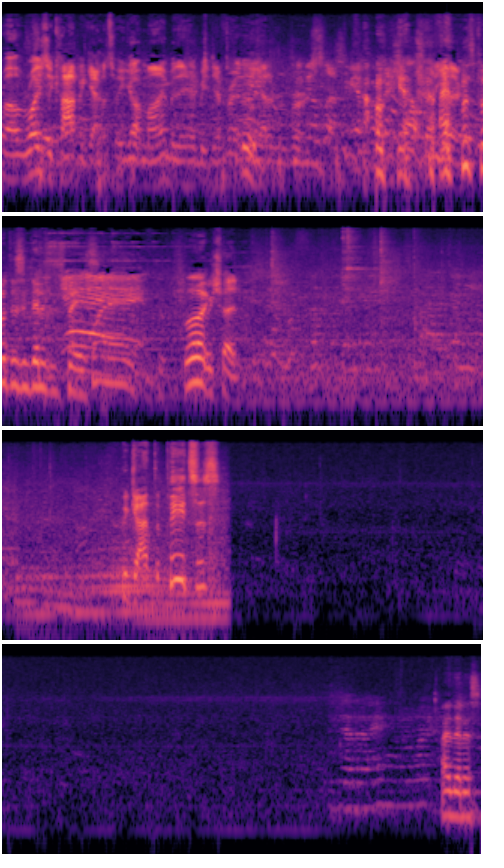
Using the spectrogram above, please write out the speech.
Well, Roy's a copycat, so he got mine, but they had to be different. And he got it reversed. Oh yeah. Oh, I almost put this in Dennis's face. Look, We should. We got the pizzas. Hi, Dennis.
